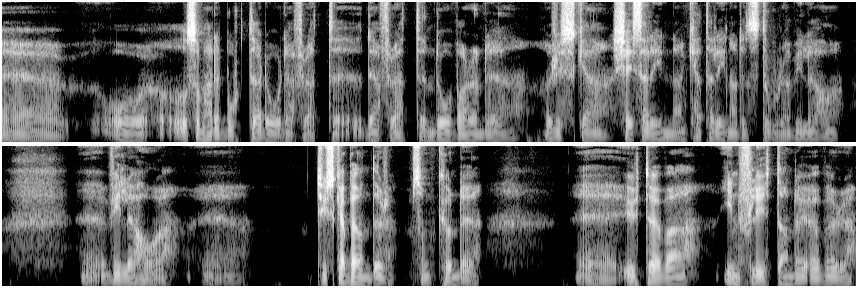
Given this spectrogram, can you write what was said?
Eh, och, och som hade bott där då därför att, därför att den dåvarande ryska kejsarinnan Katarina den stora ville ha, eh, ville ha eh, tyska bönder som kunde eh, utöva inflytande över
